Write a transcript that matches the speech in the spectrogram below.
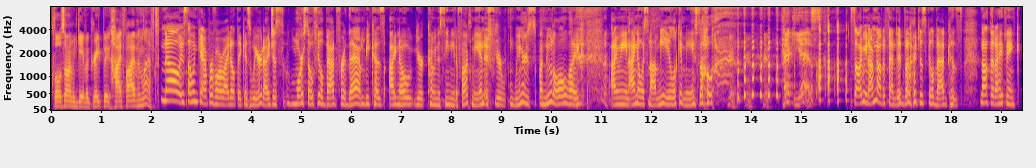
clothes on. We gave a great big high five and left. No, if someone can't perform, I don't think it's weird. I just more so feel bad for them because I know you're coming to see me to fuck me. And if your wiener's a noodle, like, I mean, I know it's not me. Look at me. So. Heck yes. so, I mean, I'm not offended, but I just feel bad because not that I think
